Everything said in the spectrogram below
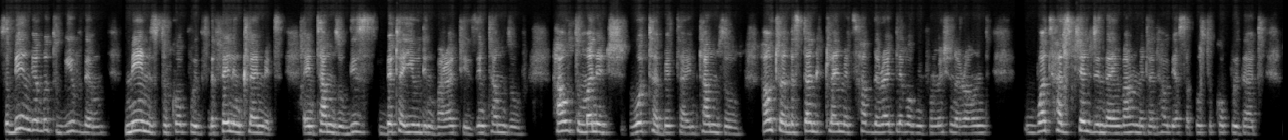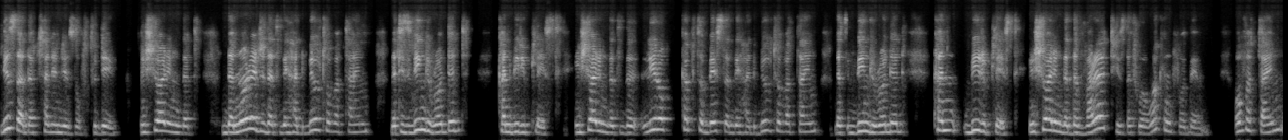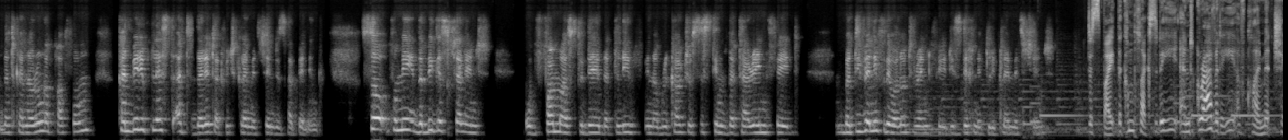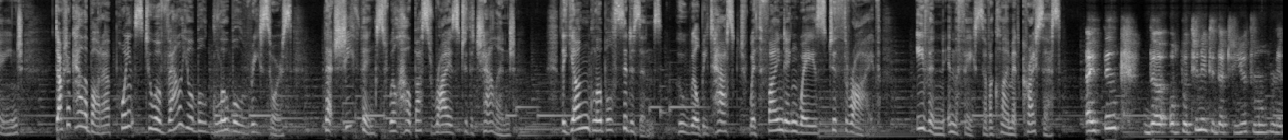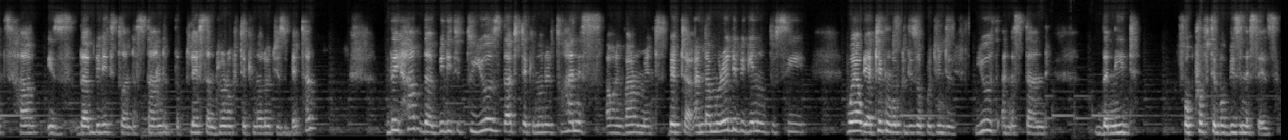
So being able to give them means to cope with the failing climate in terms of these better yielding varieties, in terms of how to manage water better, in terms of how to understand climates, have the right level of information around what has changed in the environment and how they are supposed to cope with that. These are the challenges of today ensuring that the knowledge that they had built over time that is being eroded can be replaced, ensuring that the little capital base that they had built over time that's being eroded can be replaced, ensuring that the varieties that were working for them over time that can no longer perform can be replaced at the rate at which climate change is happening. So for me, the biggest challenge of farmers today that live in agricultural systems that are rain-fed, but even if they were not rain-fed, is definitely climate change. Despite the complexity and gravity of climate change, Dr. Kalibata points to a valuable global resource that she thinks will help us rise to the challenge the young global citizens who will be tasked with finding ways to thrive, even in the face of a climate crisis. I think the opportunity that youth movements have is the ability to understand the place and role of technologies better they have the ability to use that technology to harness our environment better. And I'm already beginning to see where they are taking up these opportunities. Youth understand the need for profitable businesses.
